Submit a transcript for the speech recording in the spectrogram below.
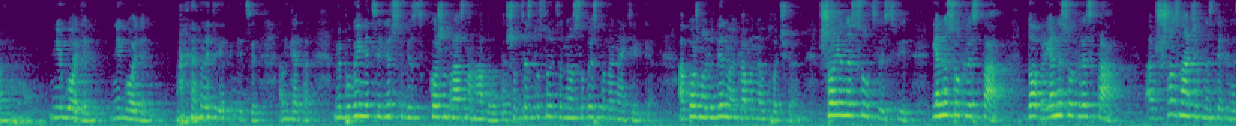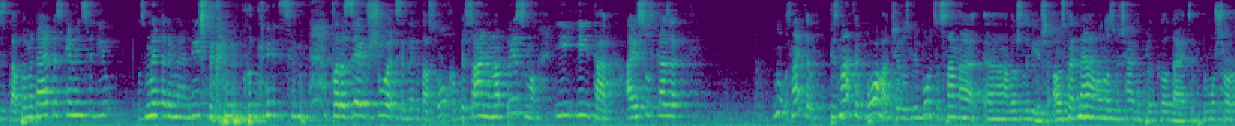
ні годін, ні годін. Є такі ці анкети. Ми повинні цей вірш собі кожен раз нагадувати, що це стосується не особисто мене тільки, а кожну людину, яка мене оточує. Що я несу цей світ? Я несу Христа. Добре, я несу Христа. А що значить нести Христа? Пам'ятаєте, з ким він сидів? З митарями, грішниками, блудницями, фарисеї в шоці. В них та слуха, писання написано і, і так. А Ісус каже. Ну, знаєте, пізнати Бога через любов це саме е, важливіше. А остальне воно звичайно прикладається, тому що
